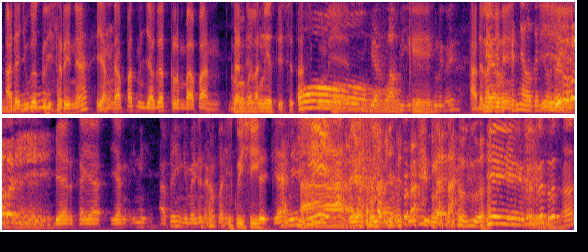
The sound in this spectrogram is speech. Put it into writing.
Ada juga gliserinnya yang dapat menjaga kelembapan, dan Kelembapan kulit. elastisitas kulit. Oh, biar fluffy gitu Oke. sih kulitnya. Ada Biar lagi nih. kenyal kenyal. Iya. Biar kayak yang ini apa yang dimainin apa? itu? Squishy. Eh, Ya, squishy. Iya, Nggak tahu gua. Iya, iya, iya. terus terus terus. Ah.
